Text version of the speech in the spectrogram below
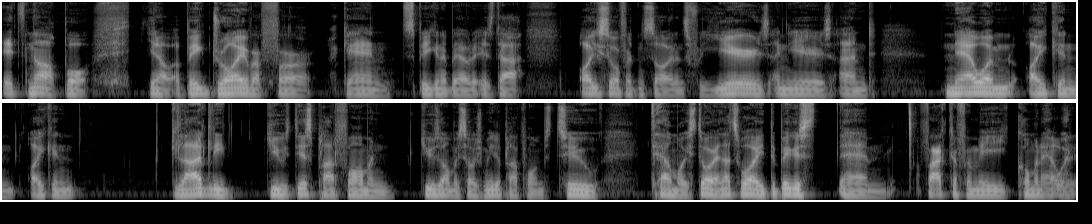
it's not, but you know, a big driver for again speaking about it is that I suffered in silence for years and years, and now I'm I can I can gladly use this platform and use all my social media platforms to tell my story, and that's why the biggest um, factor for me coming out with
